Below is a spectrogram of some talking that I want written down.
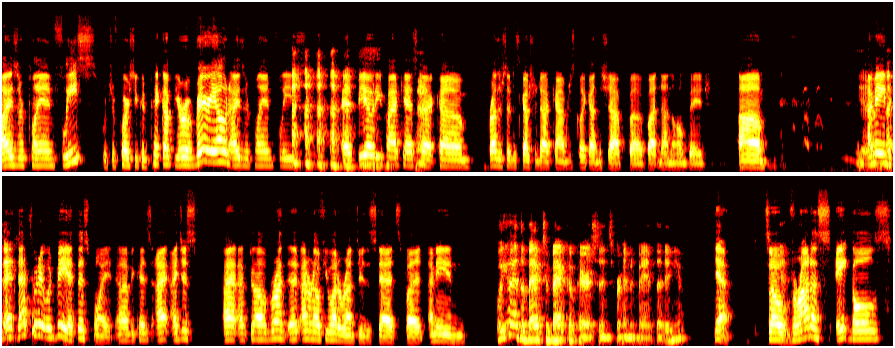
Yzerplan fleece, which of course you can pick up your very own Yzerplan fleece at bodpodcast.com, brothersofdiscussion.com. Just click on the shop uh, button on the homepage. Um, yeah, I mean, I think... that's what it would be at this point uh, because I, I just I, I'll run. I don't know if you want to run through the stats, but I mean, well, you had the back-to-back comparisons for him and Mantha, didn't you? Yeah. So yeah. Vrana's eight goals,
